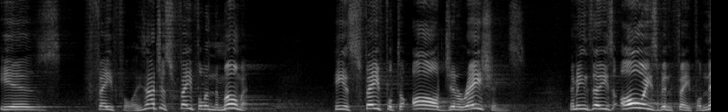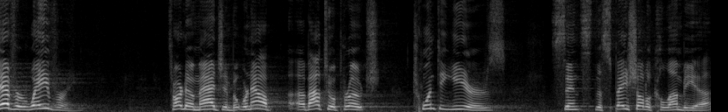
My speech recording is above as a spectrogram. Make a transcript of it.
is faithful. He's not just faithful in the moment, He is faithful to all generations. It means that he's always been faithful, never wavering. It's hard to imagine, but we're now about to approach 20 years since the space shuttle Columbia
